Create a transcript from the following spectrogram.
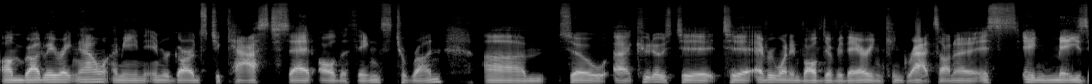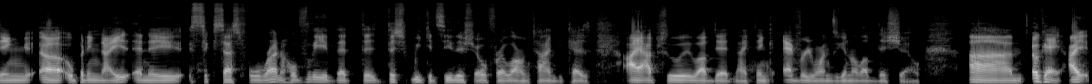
on Broadway right now. I mean, in regards to cast, set, all the things to run. Um, so uh, kudos to to everyone involved over there, and congrats on a, a amazing uh, opening night and a successful run. Hopefully, that the, this we could see this show for a long time because I absolutely loved it, and I think everyone's gonna love this show. Um, okay, I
